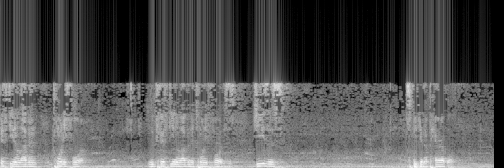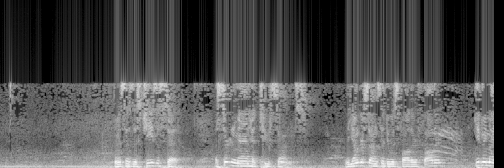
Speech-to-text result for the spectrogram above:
15, 11, 24. Luke 15, 11 to 24. This is Jesus speaking a parable. And it says this Jesus said, A certain man had two sons. The younger son said to his father, Father, give me my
